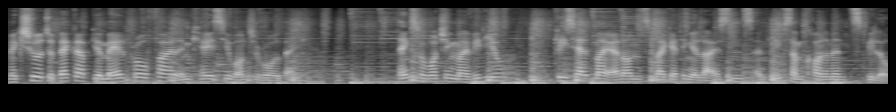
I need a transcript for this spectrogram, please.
Make sure to back up your mail profile in case you want to roll back. Thanks for watching my video, please help my add-ons by getting a license and leave some comments below.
